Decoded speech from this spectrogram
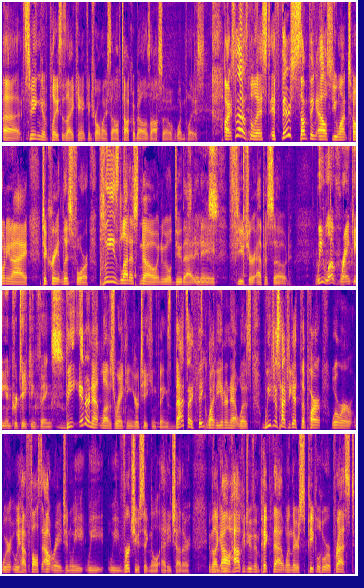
uh, speaking of places I can't control myself, Taco Bell is also one place. All right, so that was the list. If there's something else you want Tony and I to create lists for, please let us know, and we will do that in a future episode. We love ranking and critiquing things. The internet loves ranking and critiquing things. That's, I think, why the internet was. We just have to get to the part where we're where we have false outrage and we we we virtue signal at each other and be like, Mm-hmm. oh, how could you even pick that when there's people who are oppressed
